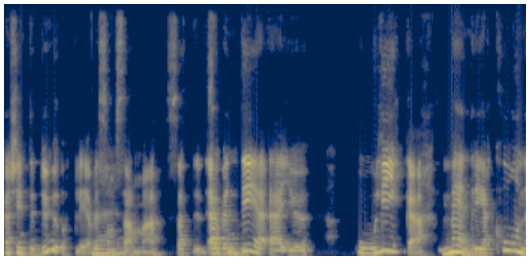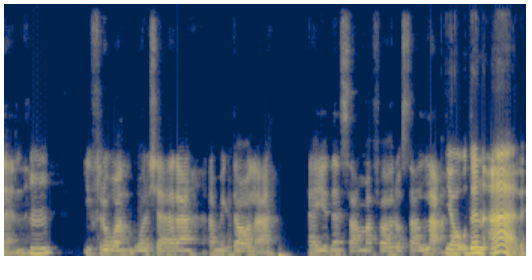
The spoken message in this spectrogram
kanske inte du upplever som Nej. samma. Så att kan även det det är ju olika. Men reaktionen Mm. ifrån vår kära amygdala är ju densamma för oss alla. Ja, och den är,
